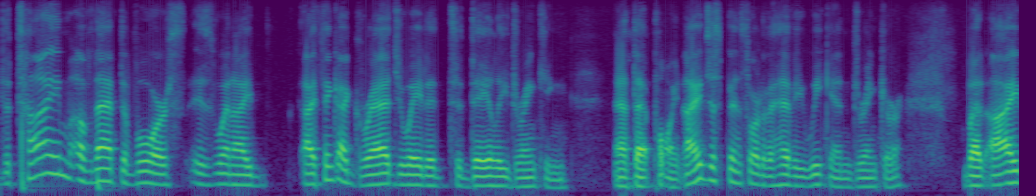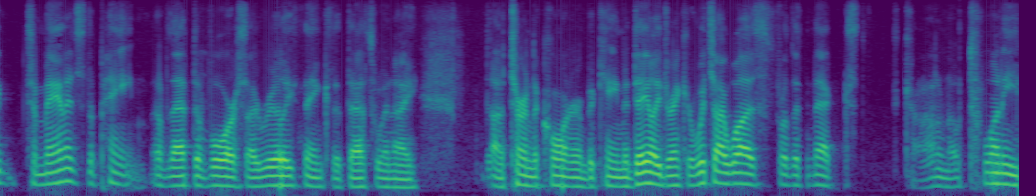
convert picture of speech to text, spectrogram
the time of that divorce is when I I think I graduated to daily drinking at mm-hmm. that point. I had just been sort of a heavy weekend drinker, but I to manage the pain of that mm-hmm. divorce, I really think that that's when I uh, turned the corner and became a daily drinker, which I was for the next I don't know 20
